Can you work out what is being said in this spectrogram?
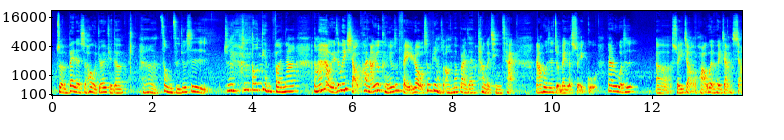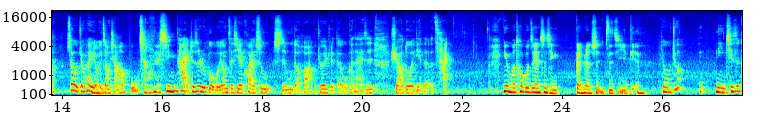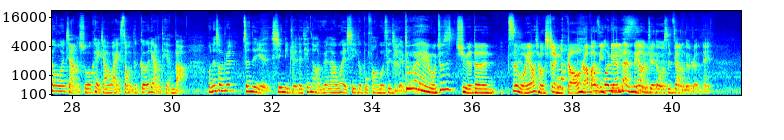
准备的时候，我就会觉得，啊，粽子就是就是就是都淀粉啊，然后肉也这么一小块，然后又可能又是肥肉，所以我就想说：“哦，那不然再烫个青菜，然后或者是准备个水果。那如果是呃水饺的话，我也会这样想，所以我就会有一种想要补偿的心态，就是如果我用这些快速食物的话，我就会觉得我可能还是需要多一点的菜。你有没有透过这件事情更认识你自己一点？有就你你其实跟我讲说可以叫外送的，隔两天吧。我那时候就真的也心里觉得，天哪！原来我也是一个不放过自己的人。对我就是觉得自我要求甚高，然后把自己我我原本没有觉得我是这样的人呢、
